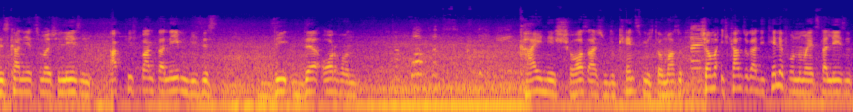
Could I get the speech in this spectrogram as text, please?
Das kann ich jetzt zum Beispiel lesen. Aktivbank daneben, dieses. Die, der Orhon. Du. Keine Chance, also du kennst mich doch mal so. Schau mal, ich kann sogar die Telefonnummer jetzt da lesen.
